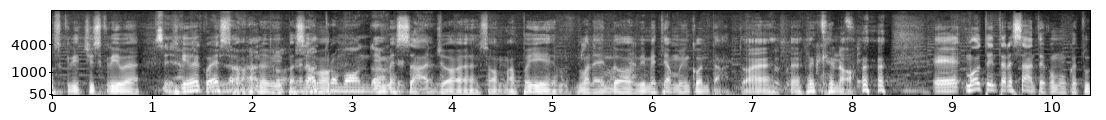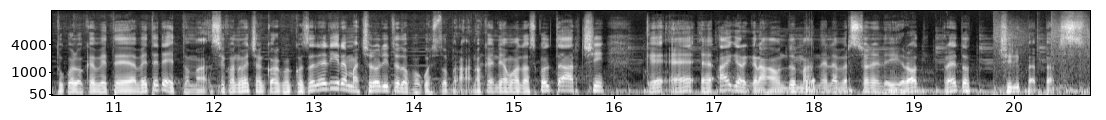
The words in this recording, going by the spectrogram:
scri- ci scrive, Sì, ci scrive questo. Noi vi passiamo il messaggio, eh, insomma, poi volendo vi mettiamo in contatto, eh? perché no? È molto interessante comunque tutto quello che avete, avete detto, ma secondo me c'è ancora qualcosa da dire, ma ce lo dite dopo questo brano che andiamo ad ascoltarci, che è eh, Higher Ground, ma nella versione dei Rod- Red Hot Chili Peppers.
